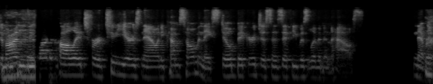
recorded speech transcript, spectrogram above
Javon's Mhm. been to college for two years now, and he comes home and they still bicker just as if he was living in the house. Never.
